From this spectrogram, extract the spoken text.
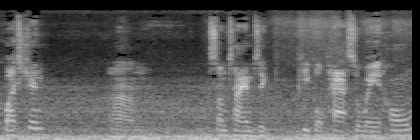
question. Um, sometimes it, people pass away at home,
